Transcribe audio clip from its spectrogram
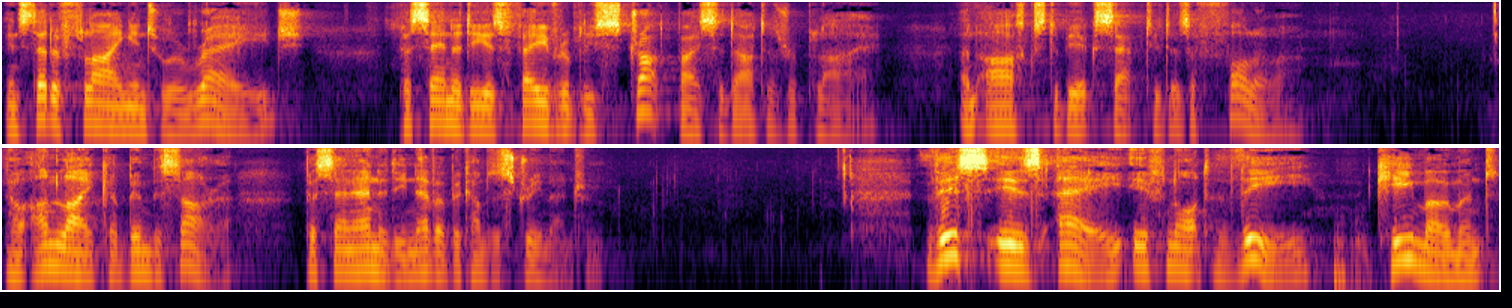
Instead of flying into a rage, Pasenadi is favorably struck by Siddhartha's reply and asks to be accepted as a follower. Now, unlike a Bimbisara, Pasenadi never becomes a stream entrant. This is a, if not the, key moment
